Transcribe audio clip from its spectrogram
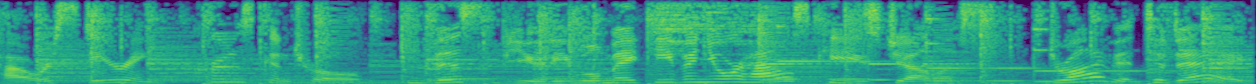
power steering, cruise control. This beauty will make even your house keys jealous. Drive it today.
